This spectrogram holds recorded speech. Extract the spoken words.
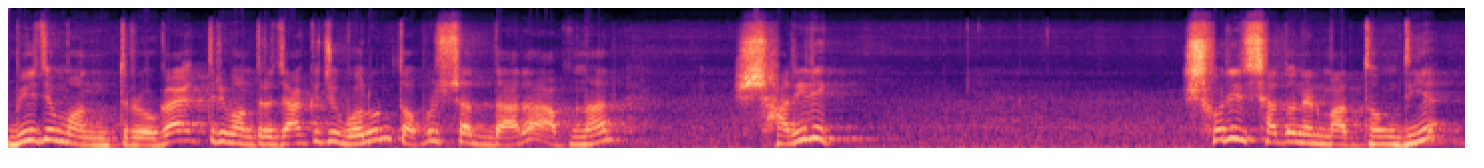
বীজ মন্ত্র, গায়ত্রী মন্ত্র যা কিছু বলুন তপস্যার দ্বারা আপনার শারীরিক শরীর সাধনের মাধ্যম দিয়ে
